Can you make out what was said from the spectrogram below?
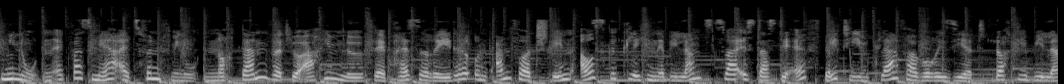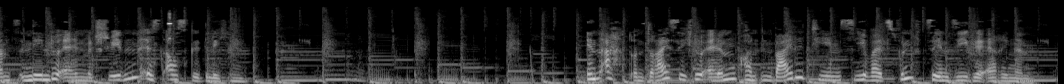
Minuten, etwas mehr als fünf Minuten noch, dann wird Joachim Löw der Presse Rede und Antwort stehen. Ausgeglichene Bilanz Zwar ist das DFB-Team klar favorisiert, doch die Bilanz in den Duellen mit Schweden ist ausgeglichen. In 38 Duellen konnten beide Teams jeweils 15 Siege erringen.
